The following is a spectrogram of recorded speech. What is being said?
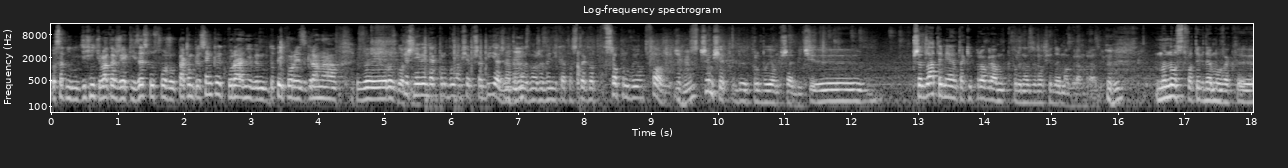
w ostatnich 10 latach, że jakiś zespół stworzył taką piosenkę, która nie wiem, do tej pory jest grana w rozgłośni. Wiesz, nie wiem jak próbują się przebijać, natomiast może wynika to z tego, co próbują tworzyć, z czym się prób- próbują przebić. Yy, Przed laty miałem taki program, który nazywał się Demogram w radiu. Mnóstwo tych demówek y,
